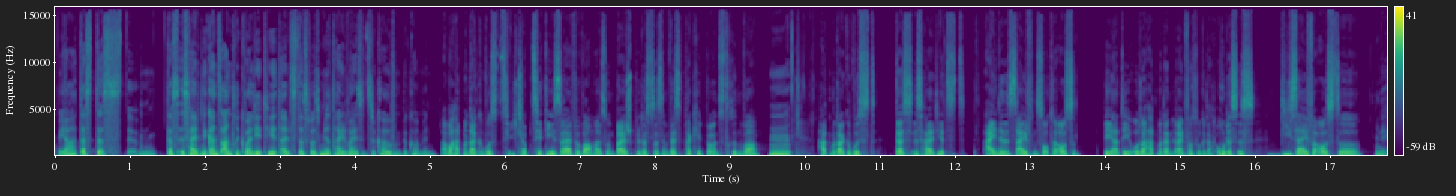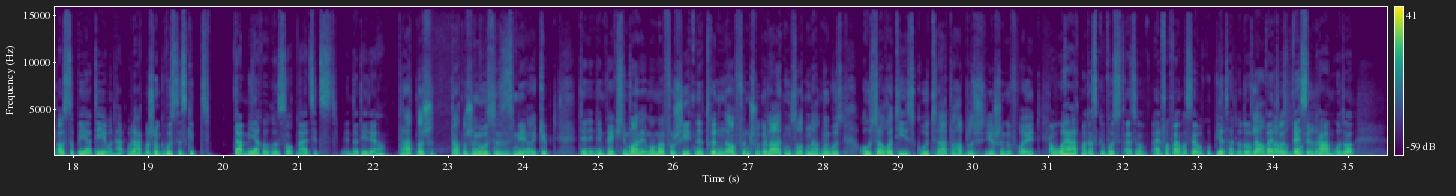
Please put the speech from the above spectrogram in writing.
ja, das, das, ähm, das ist halt eine ganz andere Qualität als das, was wir teilweise zu kaufen bekommen. Aber hat man da gewusst, ich glaube CD-Seife war mal so ein Beispiel, dass das im Westpaket bei uns drin war. Hm? Hat man da gewusst, das ist halt jetzt eine Seifensorte aus der BAD oder hat man dann einfach so gedacht, oh, das ist die Seife aus der, Nee. aus der BAD und hat, oder hat man schon gewusst, es gibt da mehrere Sorten als jetzt in der DDR? Da hat, man schon, da hat man schon gewusst, dass es mehrere gibt. Denn in den Päckchen waren ja immer mal verschiedene drin, auch von Schokoladensorten. Da hat man gewusst, oh, Sarotti ist gut. Da hat, hat man sich ja schon gefreut. Aber woher hat man das gewusst? Also einfach, weil man es selber probiert hat oder Klar, weil es aus dem Westen hat. kam oder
